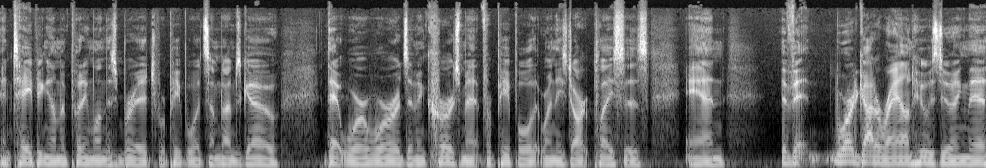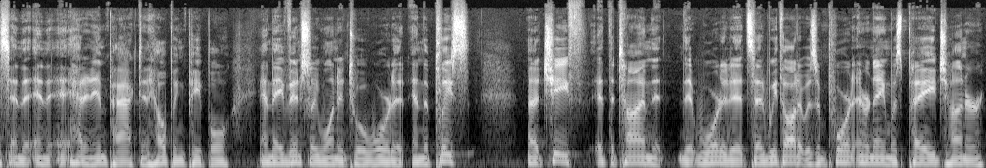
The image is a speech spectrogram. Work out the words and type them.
and taping them and putting them on this bridge where people would sometimes go that were words of encouragement for people that were in these dark places. And event, word got around who was doing this, and, and it had an impact in helping people. And they eventually wanted to award it. And the police uh, chief at the time that, that awarded it said, We thought it was important. Her name was Paige Hunter.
